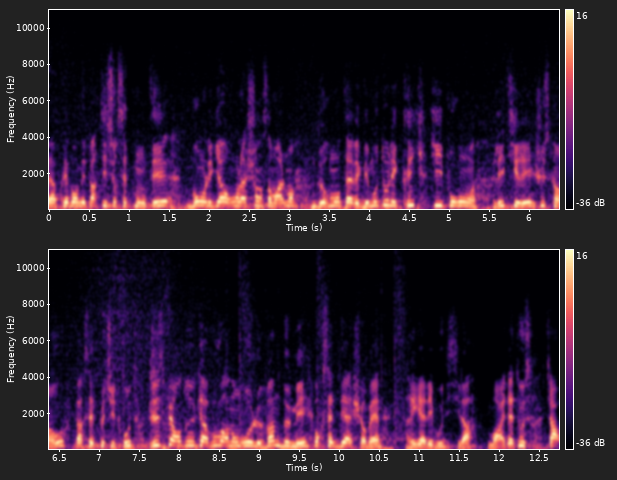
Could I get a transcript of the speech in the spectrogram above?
Et après, bon, on est parti sur cette montée. Bon, les gars auront la chance normalement de remonter avec des motos électriques qui pourront les tirer jusqu'en haut par cette petite route. J'espère en tout cas vous voir nombreux le 22 mai pour cette DH urbaine. Régalez-vous d'ici là. Bon, allez à tous. Ciao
